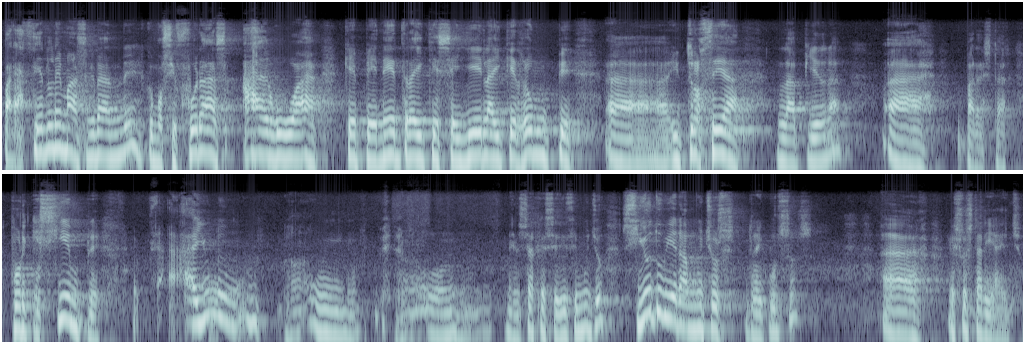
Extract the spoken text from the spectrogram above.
para hacerle más grande, como si fueras agua que penetra y que se hiela y que rompe ah, y trocea la piedra ah, para estar. Porque siempre hay un, mensaje, se dice mucho, si yo tuviera muchos recursos, eh, eso estaría hecho.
